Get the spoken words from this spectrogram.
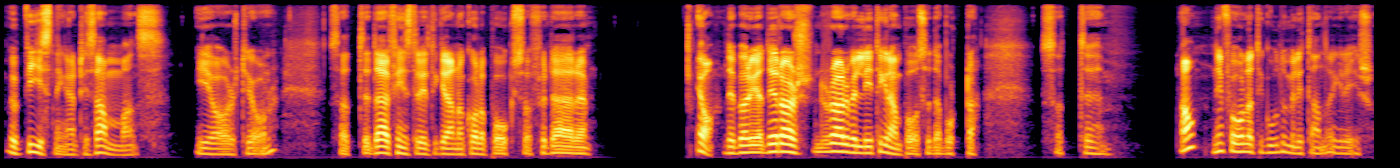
uppvisningar tillsammans i RTR. Mm. Så att där finns det lite grann att kolla på också, för där, eh, ja, det börjar, det rör, rör väl lite grann på sig där borta. Så att, ja, ni får hålla till godo med lite andra grejer. Så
